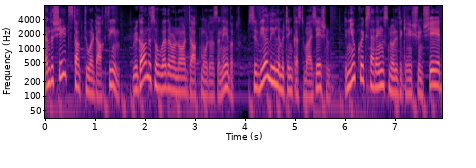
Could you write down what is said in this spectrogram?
and the shade stuck to a dark theme, regardless of whether or not dark mode was enabled, severely limiting customization. The new quick settings, notification shade,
